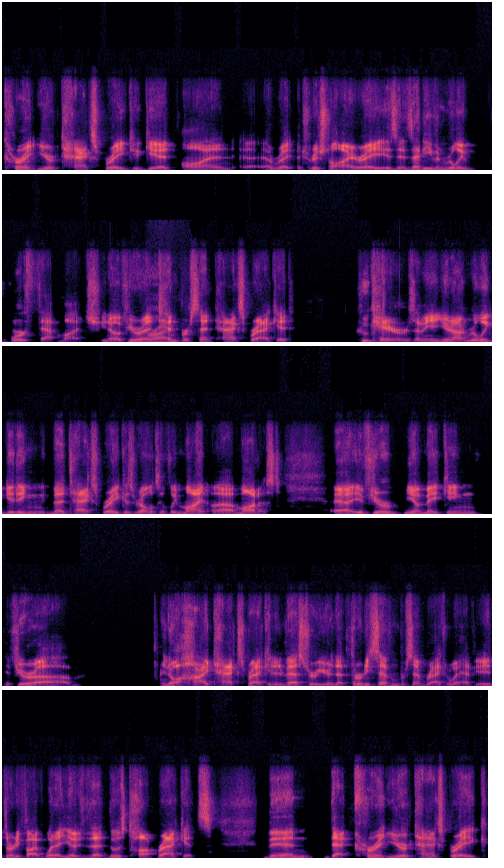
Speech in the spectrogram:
current year tax break you get on a, a, traditional IRA is is that even really worth that much? You know, if you're in a ten percent tax bracket, who cares? I mean, you're not really getting that tax break is relatively mi- uh, modest. Uh, if you're you know making if you're a you know a high tax bracket investor, you're in that 37% bracket, what have you, 35, what you know that those top brackets, then that current year tax break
